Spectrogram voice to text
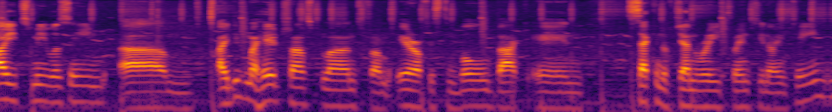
Hi, it's me Wasim. Um, I did my hair transplant from Hair of Istanbul back in 2nd of January 2019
